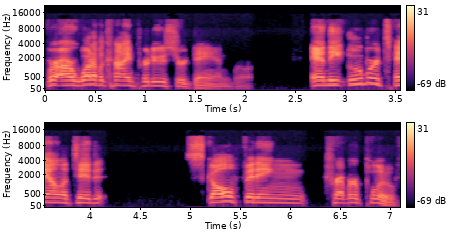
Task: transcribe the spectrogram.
For our one of a kind producer, Dan Brooke, and the uber talented skull fitting Trevor Plouffe,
